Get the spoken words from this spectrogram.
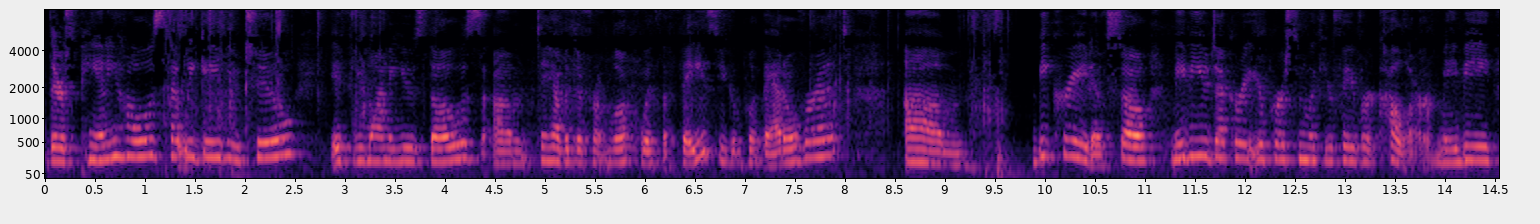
there's pantyhose that we gave you too. If you want to use those um, to have a different look with the face, you can put that over it. Um, be creative. So maybe you decorate your person with your favorite color. Maybe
